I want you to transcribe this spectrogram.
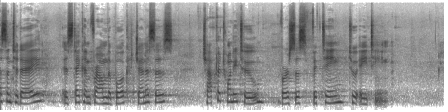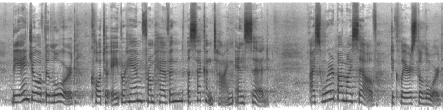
Lesson today is taken from the book Genesis, chapter 22, verses 15 to 18. The angel of the Lord called to Abraham from heaven a second time and said, I swear by myself, declares the Lord,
